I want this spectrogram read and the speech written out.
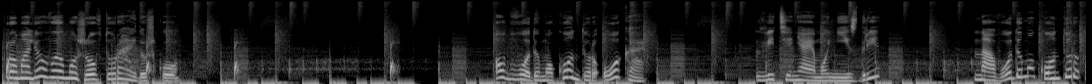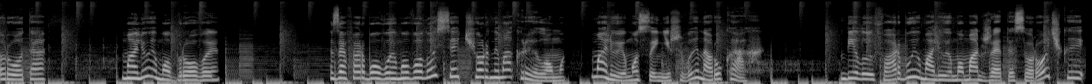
промальовуємо жовту райдушку. Обводимо контур ока, відтіняємо ніздрі, наводимо контур рота, малюємо брови, зафарбовуємо волосся чорним акрилом, малюємо сині шви на руках. Білою фарбою малюємо манжети сорочки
